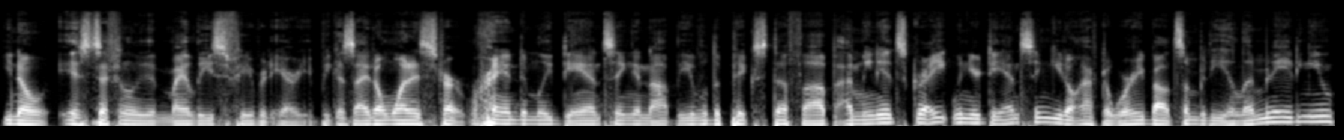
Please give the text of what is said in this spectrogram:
you know it's definitely my least favorite area because i don't want to start randomly dancing and not be able to pick stuff up. I mean it's great when you're dancing you don't have to worry about somebody eliminating you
